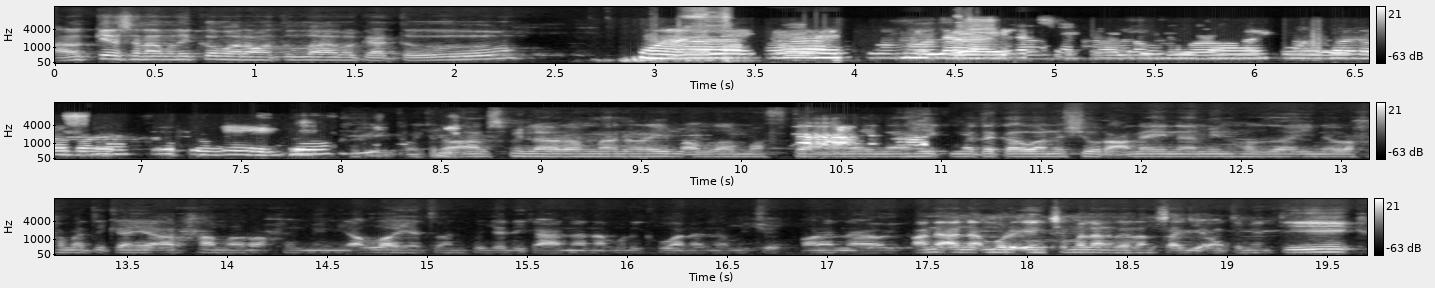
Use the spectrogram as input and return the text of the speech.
Okey, Assalamualaikum warahmatullahi wabarakatuh. Bismillahirrahmanirrahim. Allahumma ftah alaina hikmataka wa nusyur alaina min hazaini rahmatika ya arhamar rahimin. Ya Allah ya Tuhan ku jadikan anak-anak muridku anak-anak murid anak-anak murid yang cemerlang dalam subjek matematik,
